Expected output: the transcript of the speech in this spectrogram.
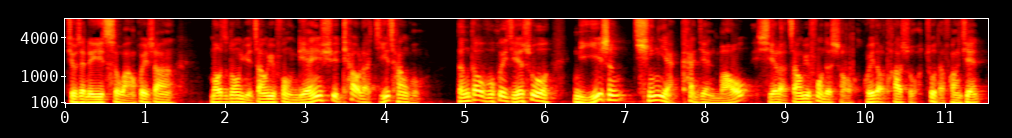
就在那一次晚会上，毛泽东与张玉凤连续跳了几场舞。等到舞会结束，李医生亲眼看见毛携了张玉凤的手回到他所住的房间。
